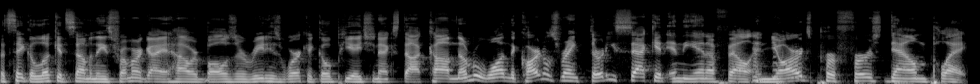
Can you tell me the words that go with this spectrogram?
Let's take a look at some of these from our guy at Howard Balzer. Read his work at gophnx.com. Number one, the Cardinals ranked 32nd in the NFL in yards per first down play.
